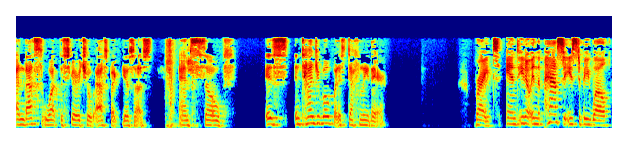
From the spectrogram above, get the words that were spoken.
And that's what the spiritual aspect gives us. And so it's intangible, but it's definitely there. Right. And, you know, in the past, it used to be, well,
